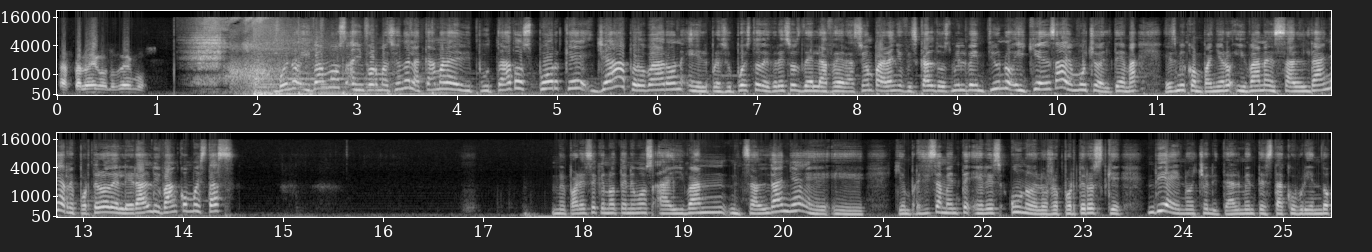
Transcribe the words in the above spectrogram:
Hasta luego, nos vemos. Bueno, y vamos a información de la Cámara de Diputados porque ya aprobaron el presupuesto de egresos de la Federación para el año fiscal 2021 y quien sabe mucho del tema es mi compañero Iván Saldaña, reportero del Heraldo. Iván, ¿cómo estás? Me parece que no tenemos a Iván Saldaña, eh, eh, quien precisamente él es uno de los reporteros que día y noche literalmente está cubriendo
